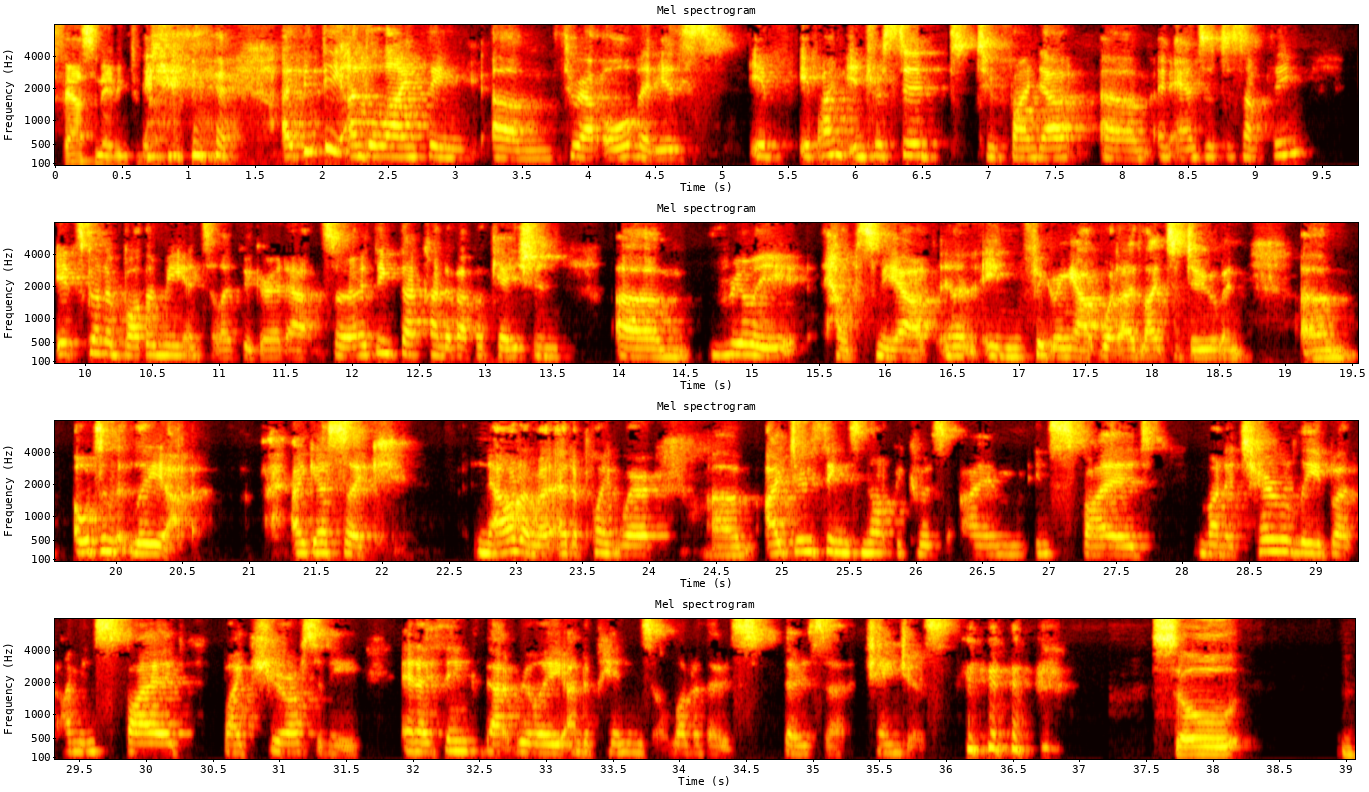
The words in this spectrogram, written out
fascinating to me. I think the underlying thing um, throughout all of it is if if I'm interested to find out um, an answer to something, it's going to bother me until I figure it out. So I think that kind of application um, really helps me out in, in, figuring out what I'd like to do, and um, ultimately, I, I guess like now I'm at a point where um, I do things not because I'm inspired monetarily, but I'm inspired by curiosity, and I think that really underpins a lot of those those uh, changes. so,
